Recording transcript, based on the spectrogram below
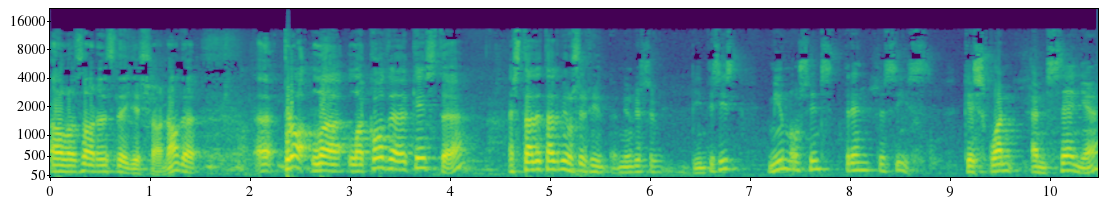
aleshores deia això no? de, eh, però la, la coda aquesta està datada de 1926 1936 que és quan ensenya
